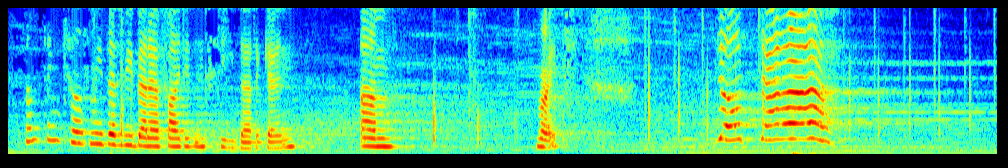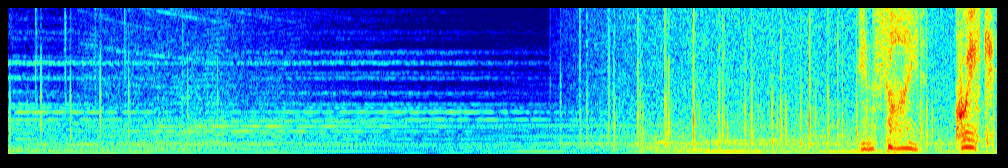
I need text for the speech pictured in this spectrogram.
Something tells me that it'd be better if I didn't see that again. Um. Right. Doctor! Inside! Quick!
